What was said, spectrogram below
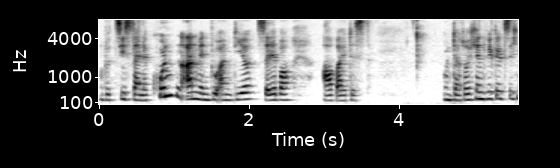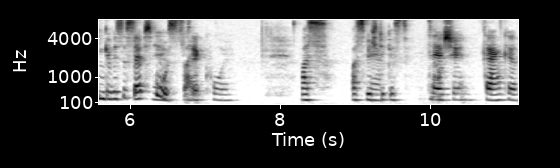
Und du ziehst deine Kunden an, wenn du an dir selber arbeitest. Und dadurch entwickelt sich ein gewisses Selbstbewusstsein. Ja, sehr cool. Was, was wichtig ja, ist. Sehr ja. schön, danke.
